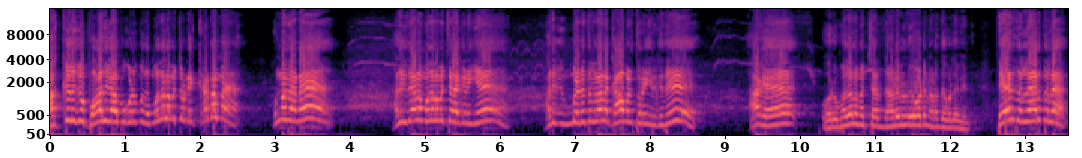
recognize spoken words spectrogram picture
மக்களுக்கு பாதுகாப்பு கொடுப்பது முதலமைச்சருடைய கடமை. உண்மைதானே? அதுக்கு தானே முதலமைச்சர் ஆக்குறீங்க? அதுக்கு உங்க இடத்துல தானே காவல்துறை இருக்குது. ஆக ஒரு முதலமைச்சர் நடுநிலையோடு நடந்து கொள்ள வேண்டும். தேர்தல் நேரத்தில்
